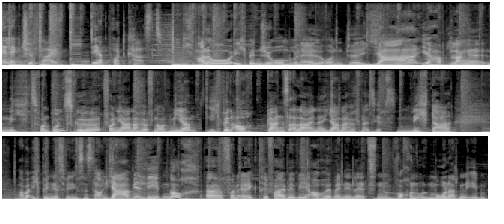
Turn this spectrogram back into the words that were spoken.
Electrify, der Podcast. Hallo, ich bin Jerome Brunel und äh, ja, ihr habt lange nichts von uns gehört, von Jana Höfner und mir. Ich bin auch ganz alleine. Jana Höfner ist jetzt nicht da. Aber ich bin jetzt wenigstens da. Und ja, wir leben noch äh, von Electrify BW, auch wenn wir in den letzten Wochen und Monaten eben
